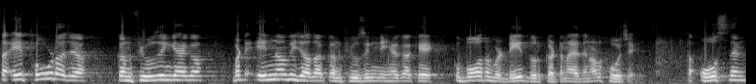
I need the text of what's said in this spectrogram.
ਤਾਂ ਇਹ ਥੋੜਾ ਜਿਹਾ ਕਨਫਿਊਜ਼ਿੰਗ ਹੈਗਾ ਬਟ ਇੰਨਾ ਵੀ ਜ਼ਿਆਦਾ ਕਨਫਿਊਜ਼ਿੰਗ ਨਹੀਂ ਹੈਗਾ ਕਿ ਕੋਈ ਬਹੁਤ ਵੱਡੀ ਦੁਰਘਟਨਾ ਇਹਦੇ ਨਾਲ ਹੋ ਜਾਏ। ਤਾਂ ਉਸ ਦਿਨ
